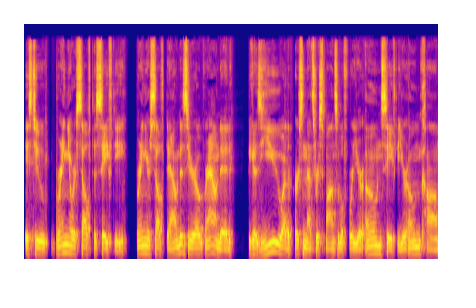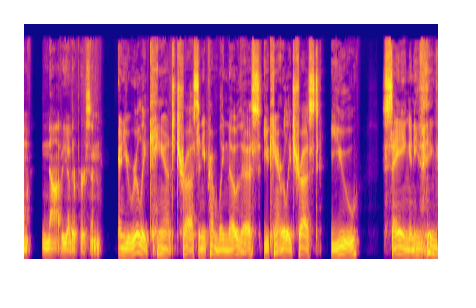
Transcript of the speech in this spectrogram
is to bring yourself to safety, bring yourself down to zero, grounded, because you are the person that's responsible for your own safety, your own calm, not the other person. And you really can't trust, and you probably know this, you can't really trust you saying anything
